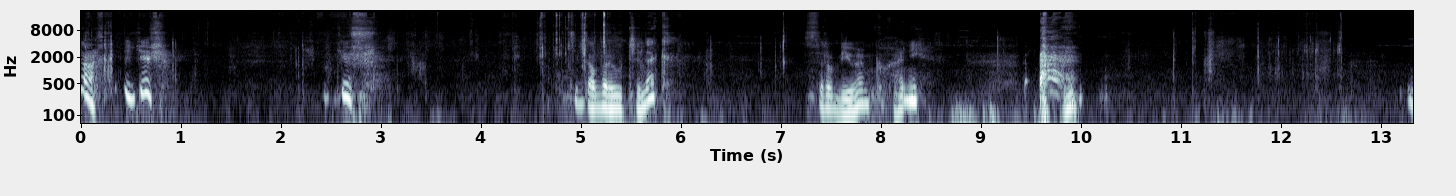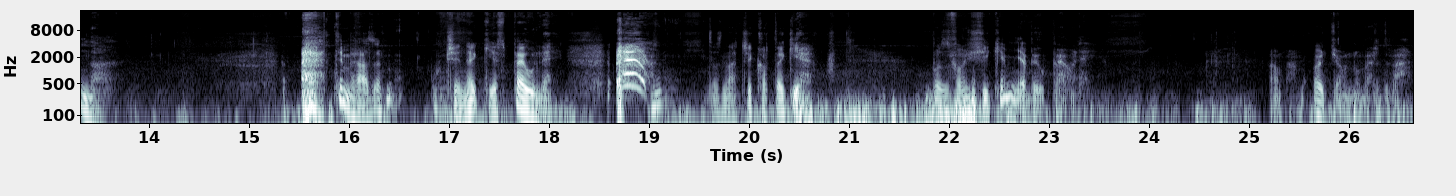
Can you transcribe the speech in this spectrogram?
No, idziesz. Idziesz. Jaki dobry uczynek zrobiłem, kochani. No. Tym razem uczynek jest pełny. To znaczy kotek je. Bo z wąsikiem nie był pełny. O, mam oddział numer dwa.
